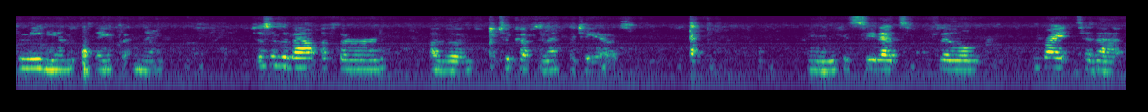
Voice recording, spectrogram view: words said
the medium that they put in there. So this is about a third of the two cups of mashed potatoes. And you can see that's filled right to that,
